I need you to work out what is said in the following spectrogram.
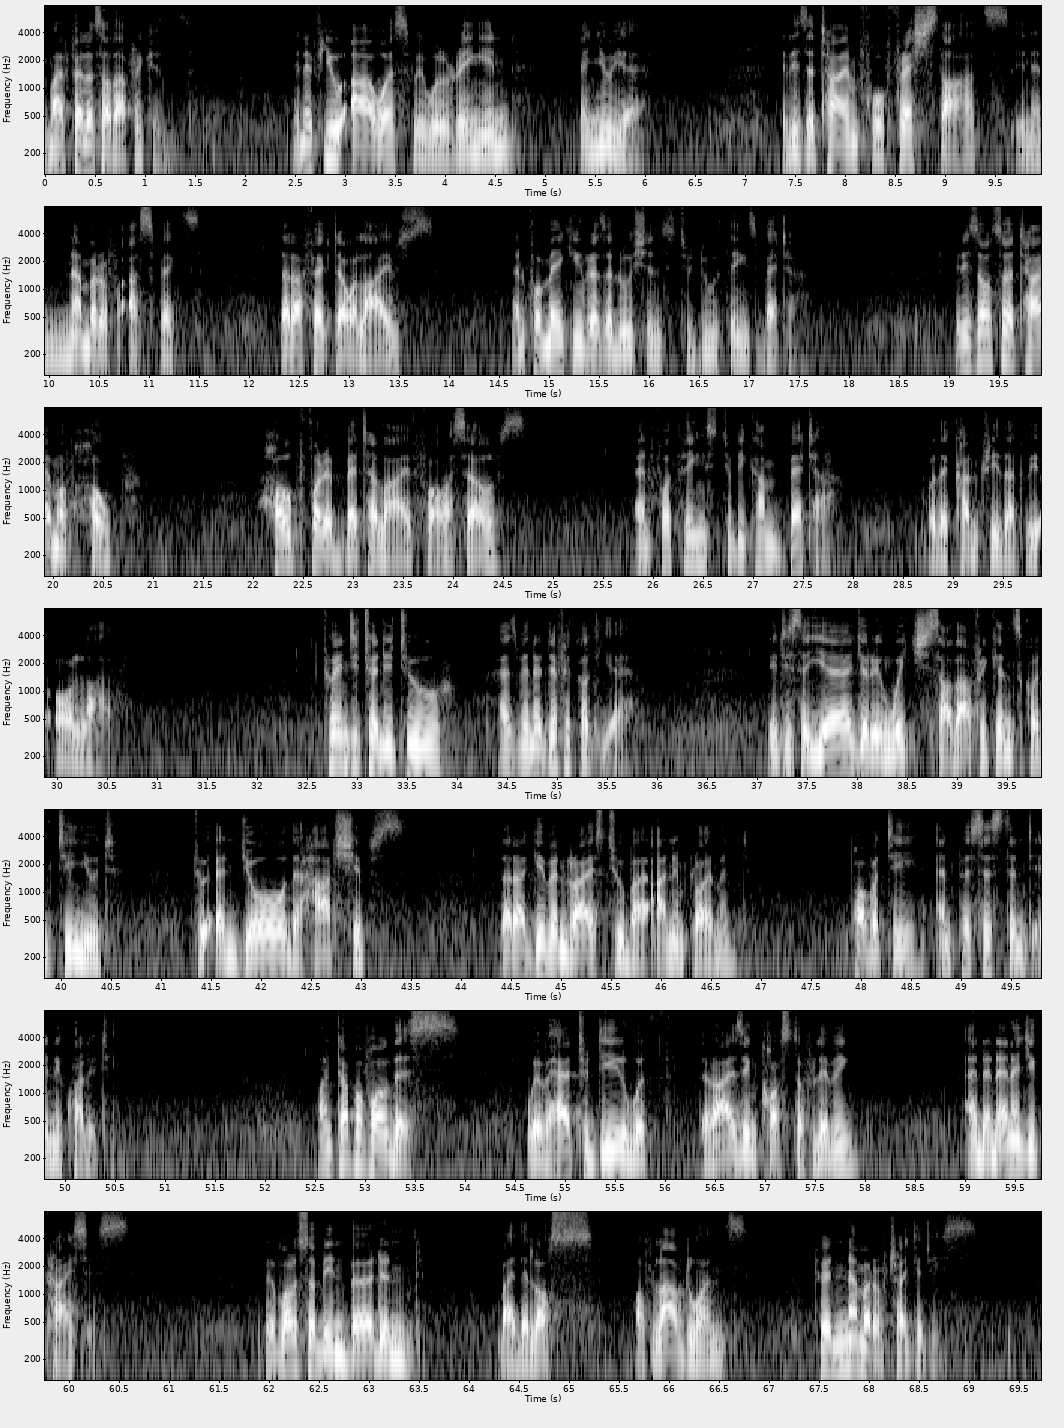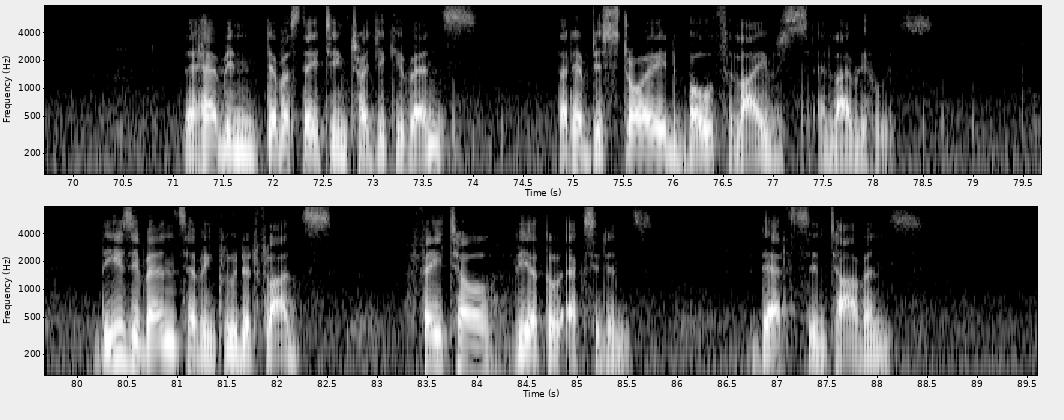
My fellow South Africans, in a few hours we will ring in a new year. It is a time for fresh starts in a number of aspects that affect our lives and for making resolutions to do things better. It is also a time of hope. Hope for a better life for ourselves and for things to become better for the country that we all love. 2022 has been a difficult year. It is a year during which South Africans continued to endure the hardships that are given rise to by unemployment, poverty, and persistent inequality. On top of all this, we've had to deal with the rising cost of living and an energy crisis. We've also been burdened by the loss of loved ones to a number of tragedies. There have been devastating tragic events that have destroyed both lives and livelihoods. These events have included floods, fatal vehicle accidents, deaths in taverns,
